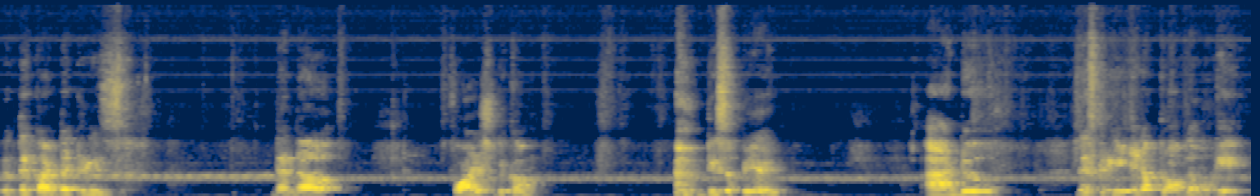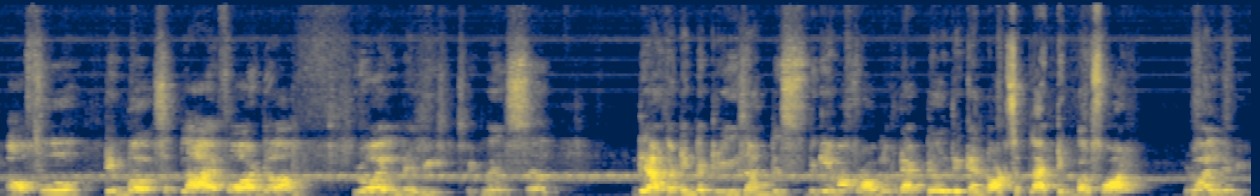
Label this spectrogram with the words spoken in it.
if they cut the trees, then the forest become disappearing, and uh, this created a problem. Okay, of uh, timber supply for the Royal Navy. It means uh, they are cutting the trees and this became a problem that uh, they cannot supply timber for Royal Navy.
